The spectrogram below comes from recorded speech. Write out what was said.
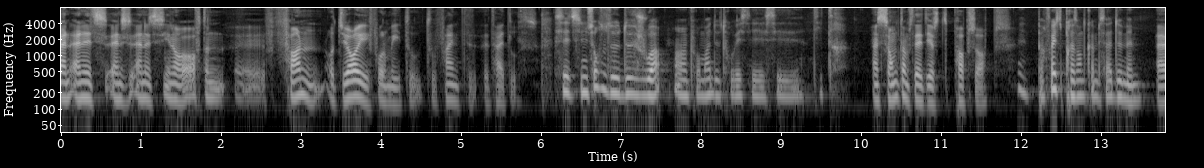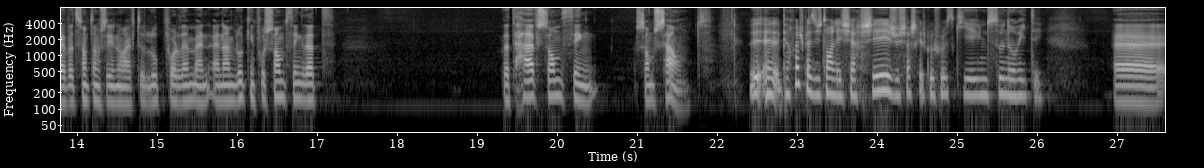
and and it's and it's, and it's you know often uh, fun or joy for me to to find the, the titles C'est c'est une source de, de joie hein, pour moi de trouver ces, ces titres. And sometimes they just pops up parfois, ils se présentent comme ça d'eux-mêmes. uh, but sometimes you know I have to look for them and and I'm looking for something that that have something some sound Euh, euh, Parfois, je passe du temps à les chercher. Je cherche quelque chose qui ait une sonorité uh,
